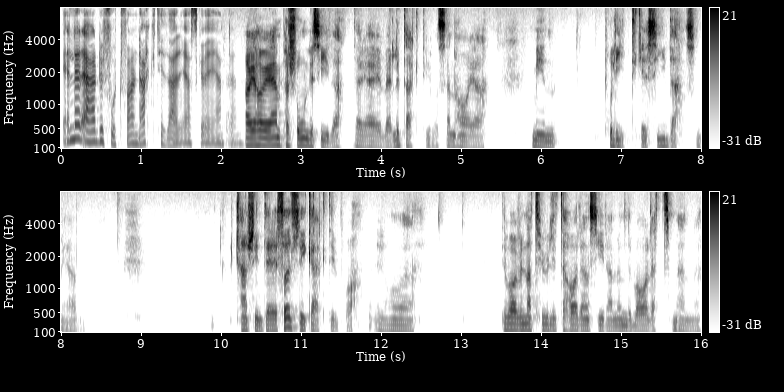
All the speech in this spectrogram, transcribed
Eller är du fortfarande aktiv där? Jag, ska egentligen... ja, jag har en personlig sida där jag är väldigt aktiv och sen har jag min politikersida som jag kanske inte är fullt lika aktiv på. Och det var väl naturligt att ha den sidan under valet, men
